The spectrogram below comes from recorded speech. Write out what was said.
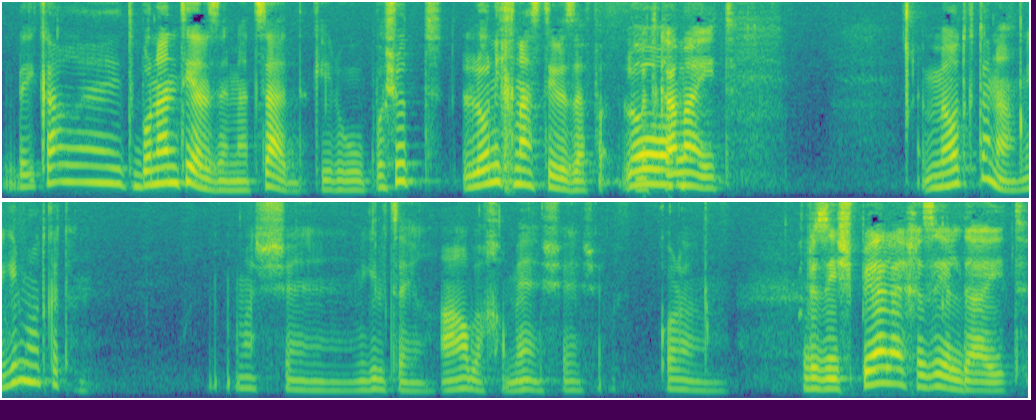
בעיקר uh, התבוננתי על זה מהצד, כאילו, פשוט לא נכנסתי לזה אף פעם. לא... בת כמה היית? מאוד קטנה, מגיל מאוד קטן. ממש uh, מגיל צעיר, ארבע, חמש, שש, כל ה... וזה השפיע עלייך? איזה ילדה היית?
